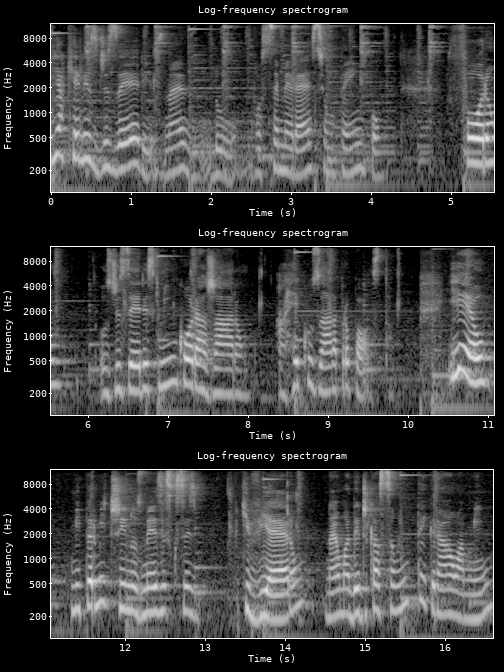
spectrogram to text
E aqueles dizeres, né, do você merece um tempo, foram os dizeres que me encorajaram a recusar a proposta. E eu me permiti nos meses que, se, que vieram, né, uma dedicação integral a mim,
